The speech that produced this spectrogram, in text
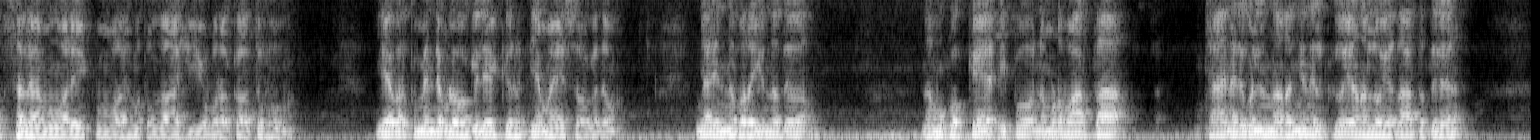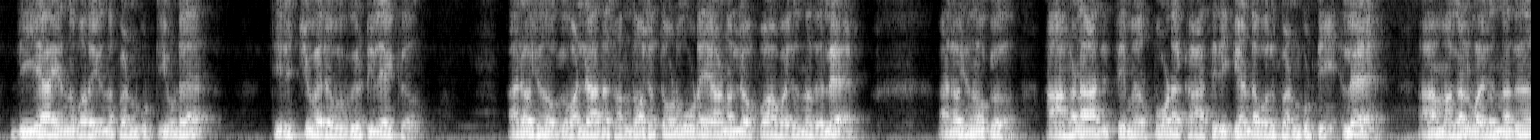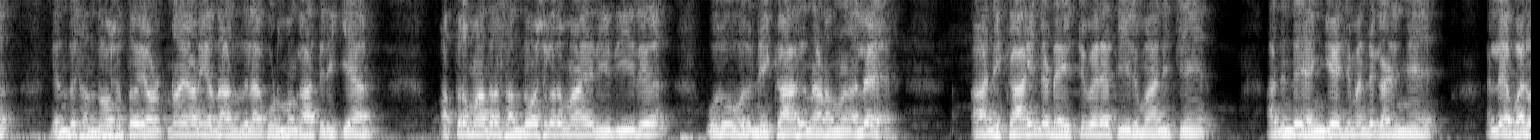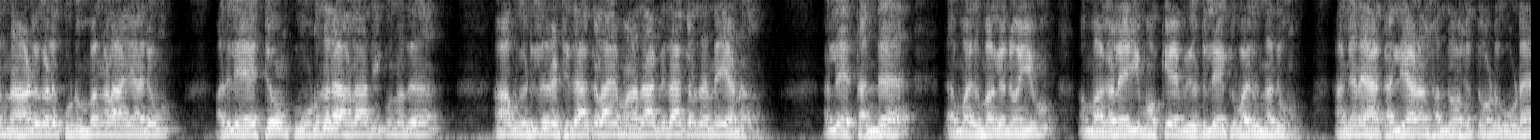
അസ്സലാമു അലൈക്കും വറഹമത്തല്ലാഹി വബർക്കാത്തുഹു ഏവർക്കും എന്റെ വ്ളോഗിലേക്ക് ഹൃദ്യമായ സ്വാഗതം. ഞാൻ ഇന്ന് പറയുന്നത് നമുക്കൊക്കെ ഇപ്പോൾ നമ്മുടെ വാർത്താ ചാനലുകളിൽ നിറഞ്ഞു നിൽക്കുകയാണല്ലോ യഥാർത്ഥത്തിൽ. ദിയ എന്ന് പറയുന്ന പെൺകുട്ടിയുടെ തിരിച്ചുവരവ് വീട്ടിലേക്ക്. ആലോചിച്ച് നോക്ക് വല്ലാതെ സന്തോഷത്തോടു കൂടെയാണല്ലോ അപ്പോൾ വരുന്നത് അല്ലേ? ആലോചിച്ച് നോക്ക് ആഹ്ലാദി തിമിർപ്പോടെ കാത്തിരിക്കേണ്ട ഒരു പെൺകുട്ടി അല്ലേ? ആ മകൾ വരുന്നത് എന്ത് സന്തോഷത്തോടെയാണ് യഥാർത്ഥത്തിൽ ആ കുടുംബം കാത്തിരിക്കുക? അത്രമാത്രം സന്തോഷകരമായ രീതിയിൽ ഒരു ഒരു നിക്കാഹ് നടന്ന് അല്ലേ? ആ നിക്കാഹിന്റെ ഡേറ്റ് വരെ തീരുമാനിച്ച് അതിന്റെ എൻഗേജ്മെന്റ് കഴിഞ്ഞ് അല്ലേ? വരും നാളുകൾ കുടുംബങ്ങളായാലും അതിലേറ്റവും കൂടുതൽ ആഹ്ലാദിക്കുന്നത് ആ വീട്ടിലെ രക്ഷിതാക്കളായ മാതാപിതാക്കൾ തന്നെയാണ്. അല്ലേ? തന്റെ മരുമകനെയും മകളെയും ഒക്കെ വീട്ടിലേക്ക് വരുന്നതും അങ്ങനെ ആ കല്യാണം സന്തോഷത്തോടു കൂടെ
